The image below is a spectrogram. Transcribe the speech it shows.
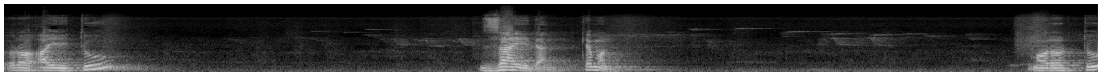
রাআইতু জাইদান কেমন মররতু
